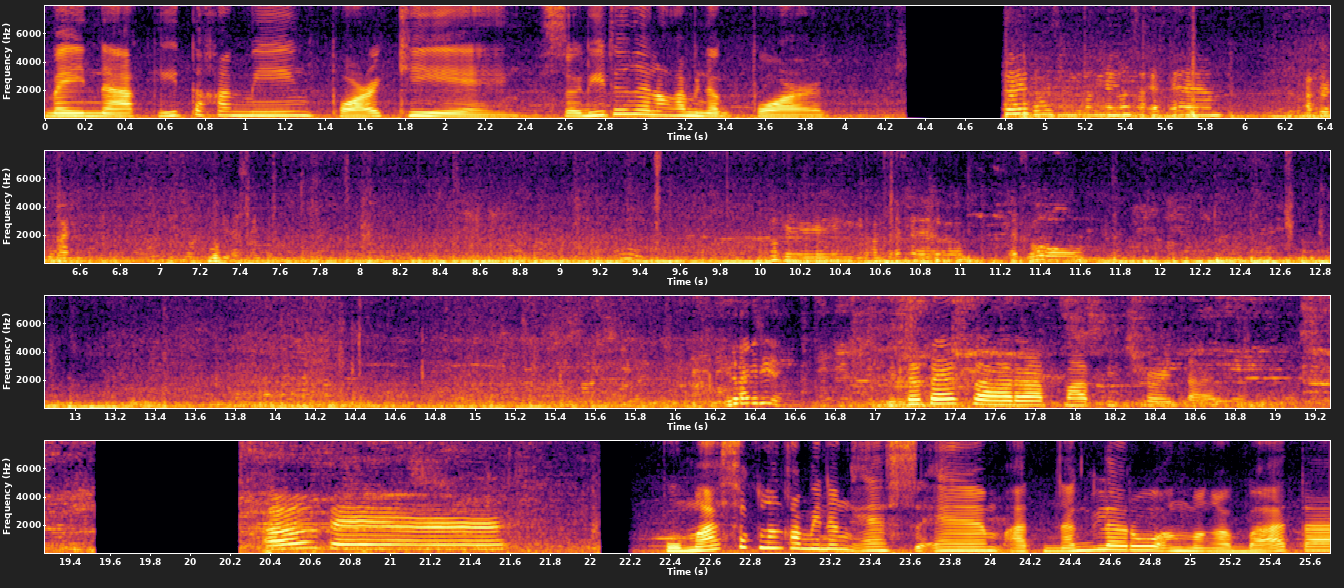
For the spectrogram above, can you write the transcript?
may nakita kaming parking. So dito na lang kami nag-park. Sa SM. Okay. Let's go. Dito tayo sa harap, ma-picture tayo. Alter! Pumasok lang kami ng SM at naglaro ang mga bata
